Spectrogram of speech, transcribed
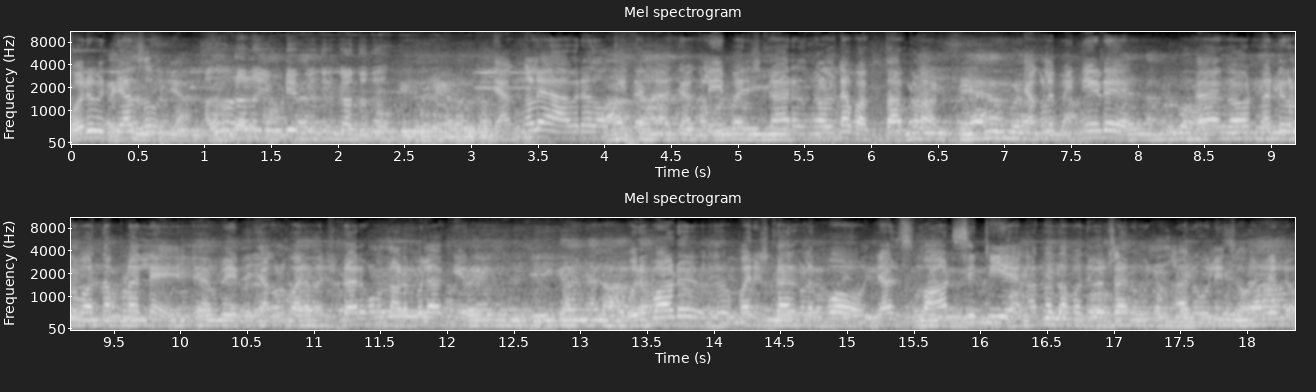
ഒരു വ്യത്യാസവുമില്ല. അതുകൊണ്ടാണ് യു ഡി എഫ് എതിർക്കാത്തത്. ഞങ്ങളെ അവരെ നോക്കിയിട്ടല്ല. ഞങ്ങൾ ഈ പരിഷ്കാരങ്ങളുടെ വക്താക്കളാണ്. ഞങ്ങൾ പിന്നീട് ഗവൺമെന്റുകൾ വന്നപ്പോഴല്ലേ പിന്നെ ഞങ്ങൾ പല പരിഷ്കാരങ്ങളും നടപ്പിലാക്കിയത്. ഒരുപാട് പരിഷ്കാരങ്ങൾ ഇപ്പോൾ ഞാൻ സ്മാർട്ട് സിറ്റിയെ അന്നത്തെ പ്രതിപക്ഷ അനു- അനുകൂലിച്ചു? അല്ലല്ലോ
